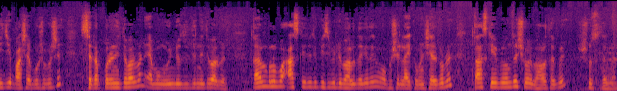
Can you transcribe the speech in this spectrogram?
নিজে বাসায় বসে বসে সেট করে নিতে পারবেন এবং উইন্ডোজ দিতে নিতে পারবেন। তো আমি বলব, আজকে যদি পিসিবিটি ভালো থাকে থাকে, অবশ্যই লাইক কমেন্ট শেয়ার করবেন। তো আজকে এই পর্যন্ত সবাই ভালো থাকবে সুস্থ থাকবেন।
